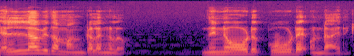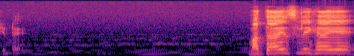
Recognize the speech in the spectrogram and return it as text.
എല്ലാവിധ മംഗളങ്ങളും നിന്നോട് കൂടെ ഉണ്ടായിരിക്കട്ടെ. മത്തായി സ്ലിഹയെ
